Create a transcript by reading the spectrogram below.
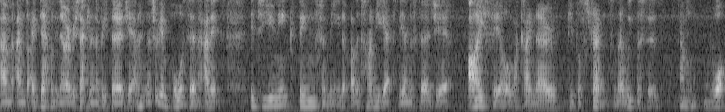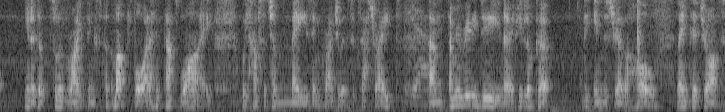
Um, and I definitely know every second and every third year. And I think that's really important. And it's it's a unique thing for me that by the time you get to the end of third year, I feel like I know people's strengths and their weaknesses and what you know the sort of right things to put them up for. And I think that's why we have such amazing graduate success rate. Yeah. Um, and we really do, you know, if you look at the industry as a whole, Lane Theatre Arts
